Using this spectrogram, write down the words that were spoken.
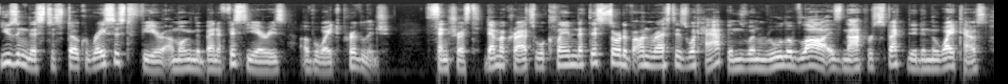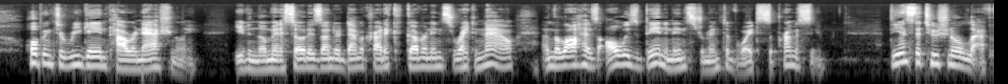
using this to stoke racist fear among the beneficiaries of white privilege. Centrist Democrats will claim that this sort of unrest is what happens when rule of law is not respected in the White House, hoping to regain power nationally. even though Minnesota is under Democratic governance right now, and the law has always been an instrument of white supremacy. The institutional left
